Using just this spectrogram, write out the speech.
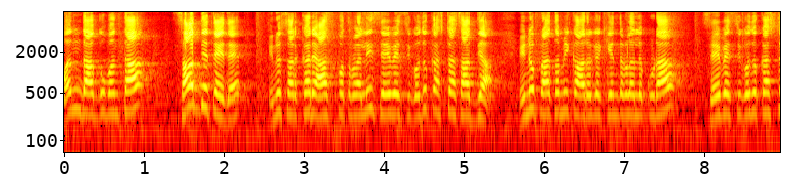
ಬಂದ್ ಆಗುವಂಥ ಸಾಧ್ಯತೆ ಇದೆ. ಇನ್ನು ಸರ್ಕಾರಿ ಆಸ್ಪತ್ರೆಗಳಲ್ಲಿ ಸೇವೆ ಸಿಗೋದು ಕಷ್ಟ ಸಾಧ್ಯ. ಇನ್ನು ಪ್ರಾಥಮಿಕ ಆರೋಗ್ಯ ಕೇಂದ್ರಗಳಲ್ಲೂ ಕೂಡ ಸೇವೆ ಸಿಗೋದು ಕಷ್ಟ.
